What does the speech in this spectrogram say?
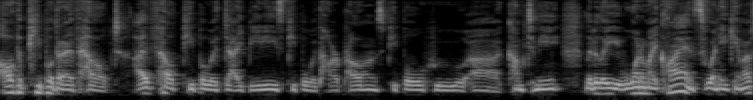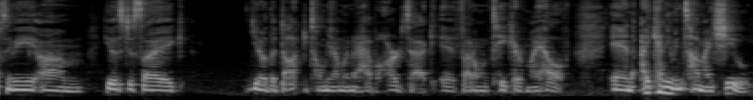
all the people that I've helped. I've helped people with diabetes, people with heart problems, people who uh, come to me. Literally, one of my clients, when he came up to me, um, he was just like, you know, the doctor told me I'm going to have a heart attack if I don't take care of my health, and I can't even tie my shoe.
